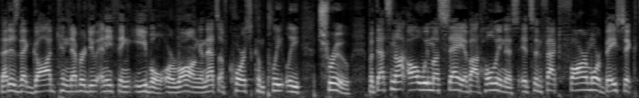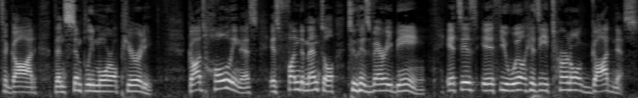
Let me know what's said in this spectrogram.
That is, that God can never do anything evil or wrong. And that's, of course, completely true. But that's not all we must say about holiness. It's, in fact, far more basic to God than simply moral purity. God's holiness is fundamental to his very being. It's his, if you will, his eternal godness.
